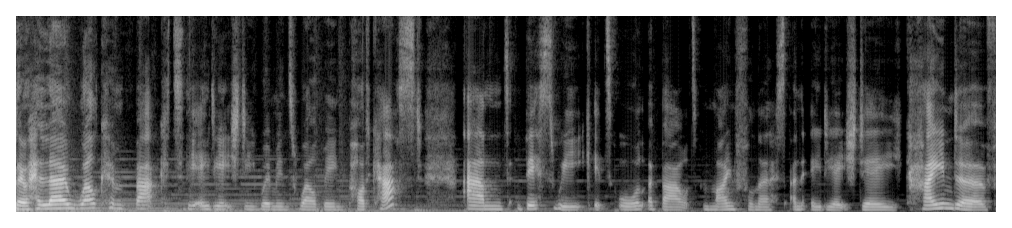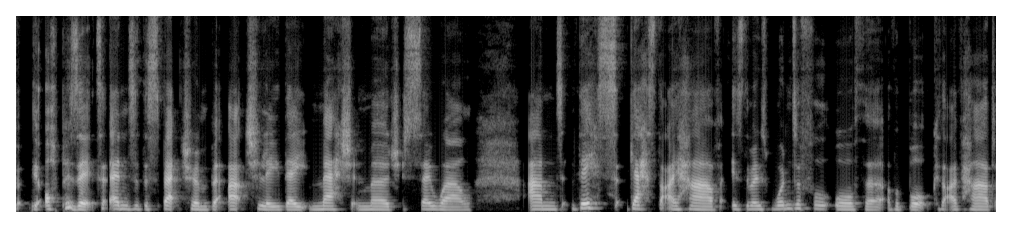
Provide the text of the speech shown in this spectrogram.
So, hello, welcome back to the ADHD Women's Wellbeing Podcast. And this week it's all about mindfulness and ADHD, kind of the opposite ends of the spectrum, but actually they mesh and merge so well. And this guest that I have is the most wonderful author of a book that I've had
